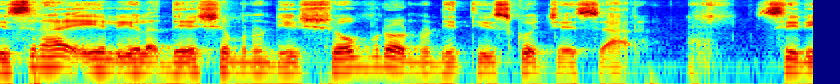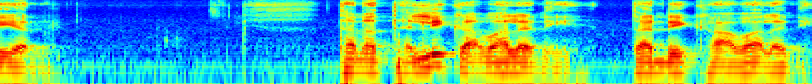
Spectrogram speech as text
ఇస్రాయేలీల దేశం నుండి షోమ్రో నుండి తీసుకొచ్చేశారు సిరియన్. తన తల్లి కావాలని తండ్రి కావాలని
